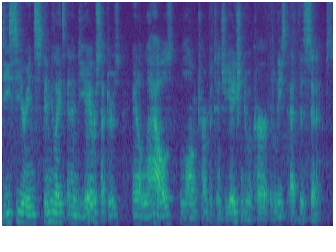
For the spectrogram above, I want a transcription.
D-serine stimulates NMDA receptors and allows long-term potentiation to occur, at least at this synapse.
